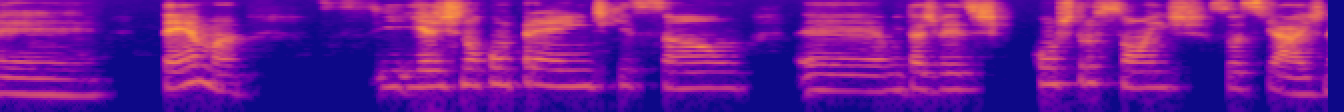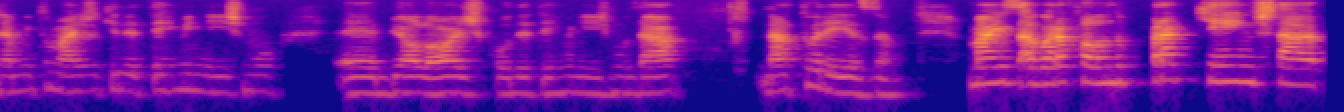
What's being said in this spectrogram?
é, tema e, a gente não compreende que são é, muitas vezes construções sociais, né? muito mais do que determinismo é, biológico ou determinismo da natureza. Mas agora falando para quem está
